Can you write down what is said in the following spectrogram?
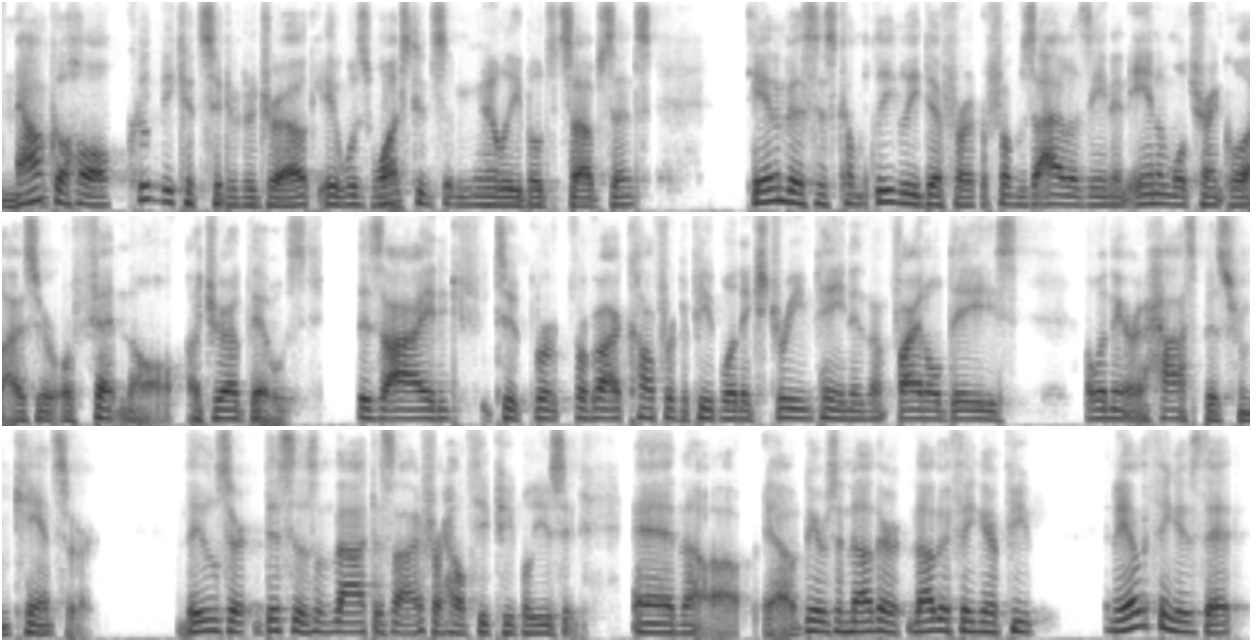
Mm-hmm. Alcohol could be considered a drug. It was once considered an illegal substance. Cannabis is completely different from xylazine, an animal tranquilizer, or fentanyl, a drug that was designed to pr- provide comfort to people in extreme pain in the final days when they're in hospice from cancer. Those are this is not designed for healthy people using. And uh, there's another another thing that people. And the other thing is that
